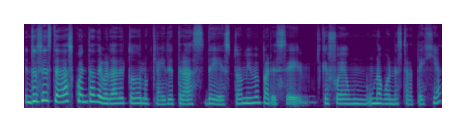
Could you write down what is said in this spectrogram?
Entonces te das cuenta de verdad de todo lo que hay detrás de esto. A mí me parece que fue una buena estrategia.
